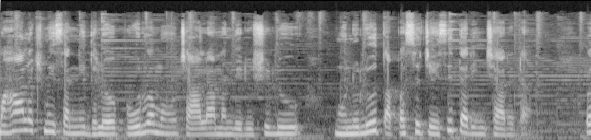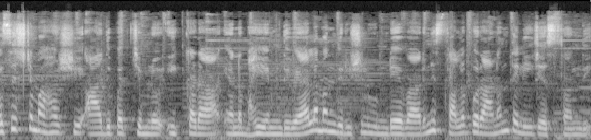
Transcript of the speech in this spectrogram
మహాలక్ష్మి సన్నిధిలో పూర్వము చాలామంది ఋషులు మునులు తపస్సు చేసి తరించారట. వశిష్ఠ మహర్షి ఆధిపత్యంలో ఇక్కడ ఎనభై ఎనిమిది వేల మంది ఋషులు ఉండేవారని స్థల పురాణం తెలియజేస్తోంది.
